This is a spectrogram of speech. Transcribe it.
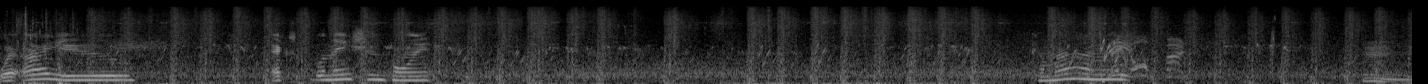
Where are you? Explanation point. Come on. Hmm.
